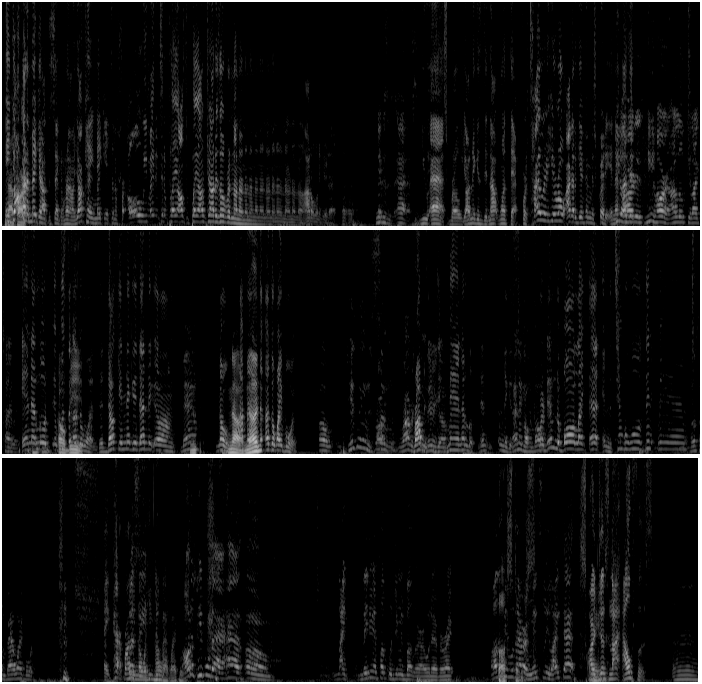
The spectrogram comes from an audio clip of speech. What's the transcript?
And That y'all part. gotta make it out the second round. Y'all can't make it to the first. Oh, we made it to the playoffs. The playoff drought is over. No, no, no, no, no, no, no, no, no, no, no, no. I don't want to hear that. Mm-mm. Niggas is ass. You ass, bro. Y'all niggas did not want that. For Tyler Herro, I gotta give him his credit. And He that the other, hardest. He hard. I look. he like Tyler. and that little, what's the OB. other one? The Duncan nigga. That nigga. Um, Bam. no, No, not Bam, none? The other white boy. Oh, his name is something. Robertson. Robinson. There you go. Man, that look, them, them niggas. That nigga for- ball. for them to ball like that and the Timberwolves, then man, Those some bad white boys. hey, Pat Riley But know see, what he Not doing. bad white boys. All the people that had um, like they didn't fuck with Jimmy Butler or whatever, right? All the people that are mentally like that are just not alphas. Mm.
